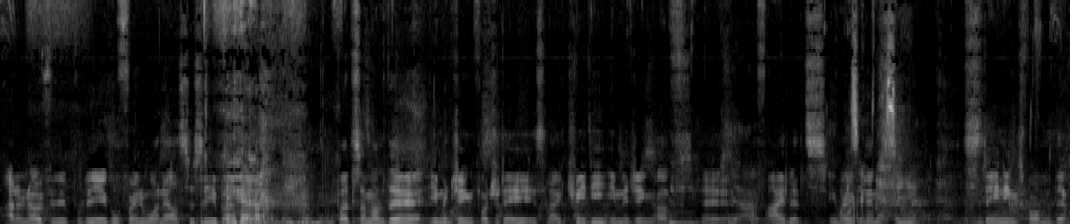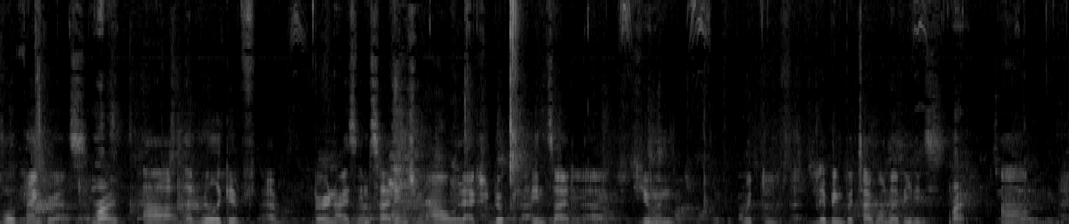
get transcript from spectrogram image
I don't know if it will be able for anyone else to see, but yeah. uh, but some of the imaging for today is like 3D imaging of mm-hmm. uh, yeah. of islets, where you can see stainings from the whole pancreas. Right. Uh, that really give a very nice insight into how it actually looks inside a human mm. with living with type 1 diabetes. Right. Um,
